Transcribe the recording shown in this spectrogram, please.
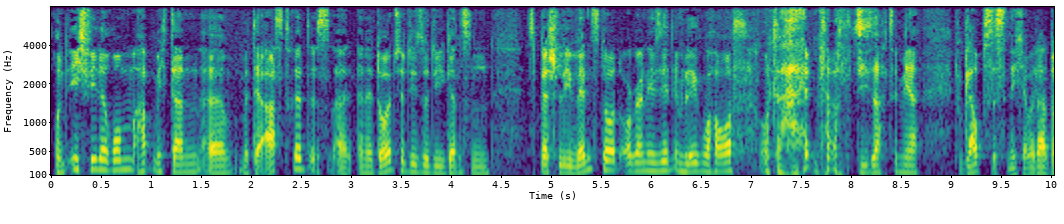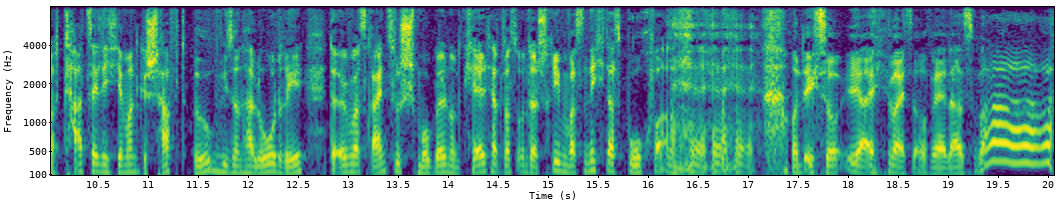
Und ich wiederum habe mich dann äh, mit der Astrid, ist eine Deutsche, die so die ganzen Special Events dort organisiert im Lego Haus, unterhalten. Und die sagte mir, du glaubst es nicht, aber da hat doch tatsächlich jemand geschafft, irgendwie so ein Hallo-Dreh, da irgendwas reinzuschmuggeln und Kelt hat was unterschrieben, was nicht das Buch war. und ich so, ja, ich weiß auch, wer das war.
